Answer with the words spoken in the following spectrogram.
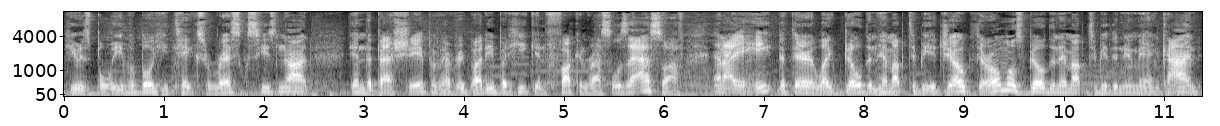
He was believable. He takes risks. He's not in the best shape of everybody, but he can fucking wrestle his ass off. And I hate that they're like building him up to be a joke. They're almost building him up to be the new mankind.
